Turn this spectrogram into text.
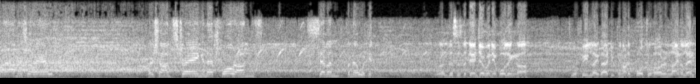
by Amir Sohail. Prashant straying, and that's four runs. Seven for no wicket. Well, this is the danger when you're bowling uh, to a field like that. You cannot afford to err in line or length.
